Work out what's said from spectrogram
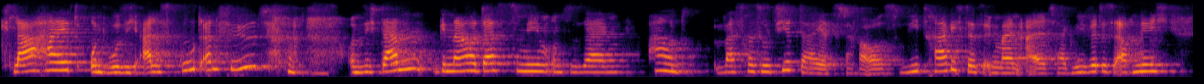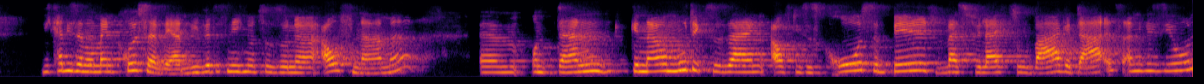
Klarheit und wo sich alles gut anfühlt und sich dann genau das zu nehmen und zu sagen, ah, und was resultiert da jetzt daraus? Wie trage ich das in meinen Alltag? Wie wird es auch nicht wie kann dieser Moment größer werden? Wie wird es nicht nur zu so einer Aufnahme, Ähm, und dann genau mutig zu sein auf dieses große Bild, was vielleicht so vage da ist an Vision,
